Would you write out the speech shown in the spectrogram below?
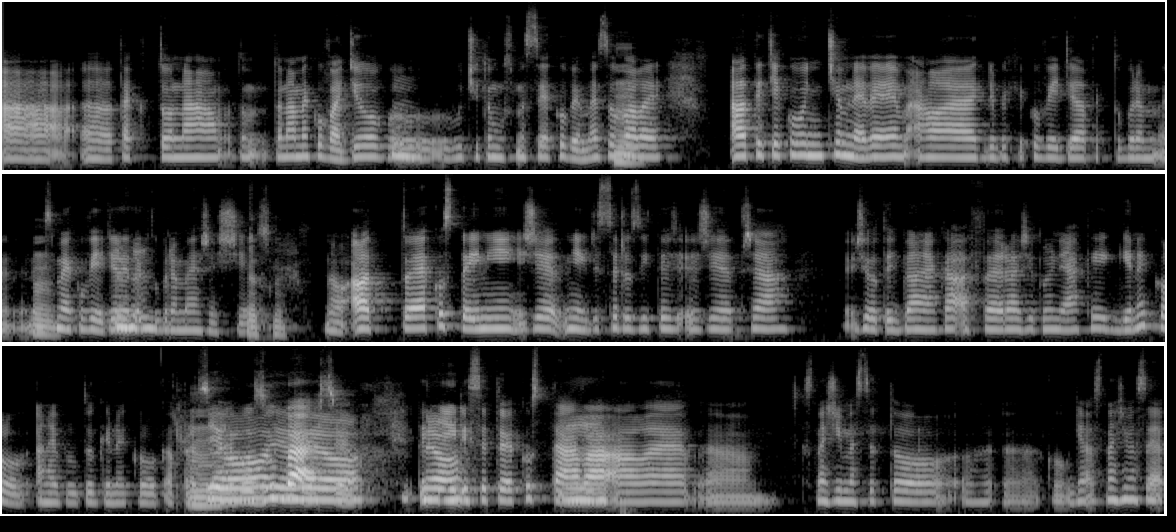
A uh, tak to nám, to, to nám jako vadilo, hmm. vůči tomu jsme si jako vymezovali. Hmm. Ale teď jako o ničem nevím, ale kdybych jako věděla, tak to budeme, kdybychom hmm. jako věděli, hmm. tak to budeme řešit. Jasně. No, ale to je jako stejný, že někdy se dozvíte, že třeba že jo, teď byla nějaká aféra, že byl nějaký ginekolog a nebyl to ginekolog a prostě hmm. nebo zubář, jo, jo. jo. Tak jo. někdy se to jako stává, hmm. ale uh, snažíme se to uh, jako dělat, snažíme se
